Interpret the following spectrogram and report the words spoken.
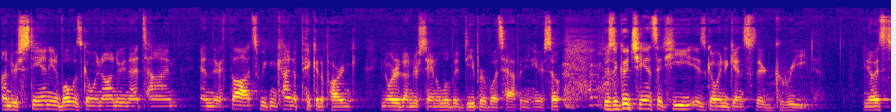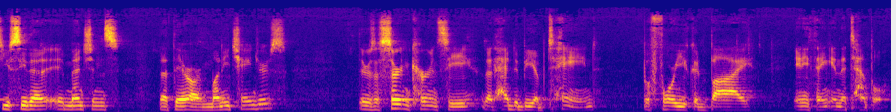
understanding of what was going on during that time and their thoughts, we can kind of pick it apart in, in order to understand a little bit deeper of what's happening here. So there's a good chance that he is going against their greed. You know, you see that it mentions that there are money changers There's a certain currency that had to be obtained before you could buy anything in the temple,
